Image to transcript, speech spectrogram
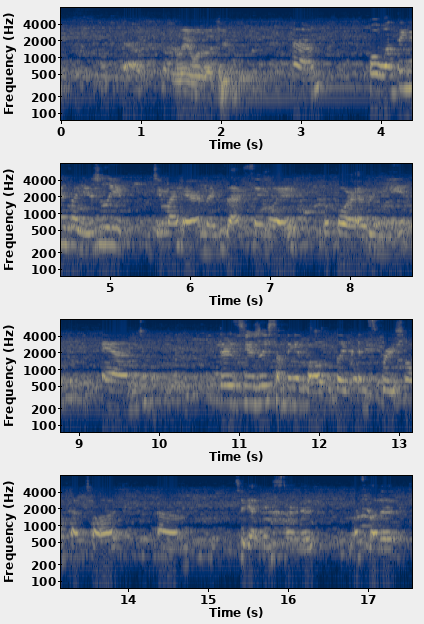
yeah. Leah, what about you? Um, well, one thing is I usually do my hair in the exact same way before every meet and there's usually something involved with like inspirational pep talk um, to get things started. That's about it.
